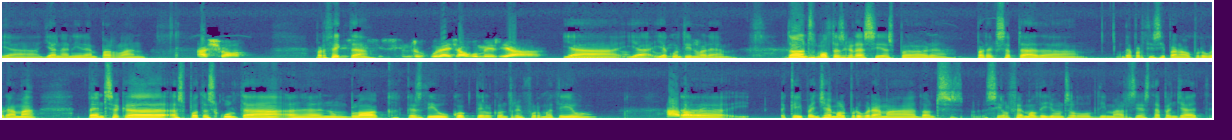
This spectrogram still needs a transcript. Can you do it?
ja, ja n'anirem parlant. això sí, Perfecte. sí, sí, si ens acudeix alguna més ja, ja, ja, ja continuarem. Doncs moltes gràcies per, per acceptar de, de participar en el programa. Pensa que es pot escoltar en un blog que es diu Còctel Contrainformatiu, Ah, vale. eh, que hi pengem el programa, doncs si el fem el dilluns, el dimarts ja està penjat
